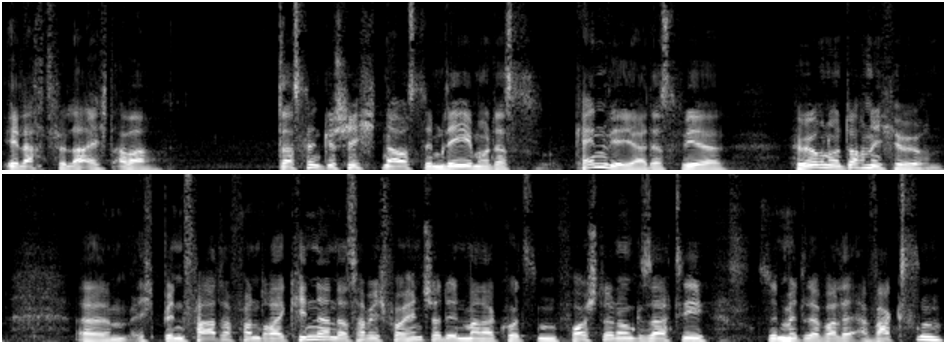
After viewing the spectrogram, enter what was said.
Ihr lacht vielleicht, aber das sind Geschichten aus dem Leben und das kennen wir ja, dass wir hören und doch nicht hören. Ähm, ich bin Vater von drei Kindern, das habe ich vorhin schon in meiner kurzen Vorstellung gesagt, die sind mittlerweile erwachsen.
